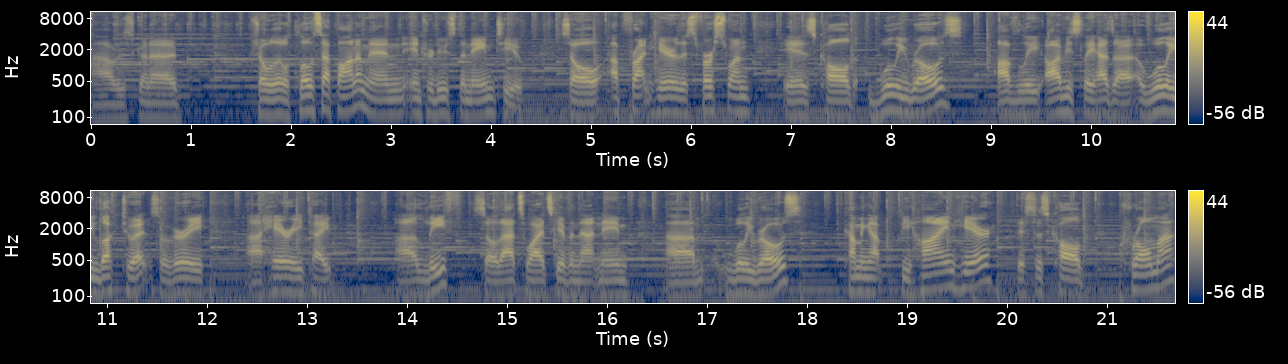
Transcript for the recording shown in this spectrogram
Uh, we're just going to show a little close-up on them and introduce the name to you. So up front here, this first one is called Woolly Rose. Obviously, obviously has a, a woolly look to it, so very uh, hairy type uh, leaf, so that's why it's given that name, um, Rose. Coming up behind here, this is called Chroma.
